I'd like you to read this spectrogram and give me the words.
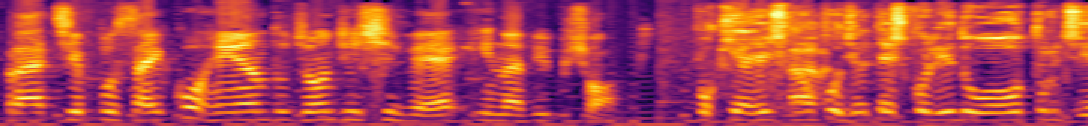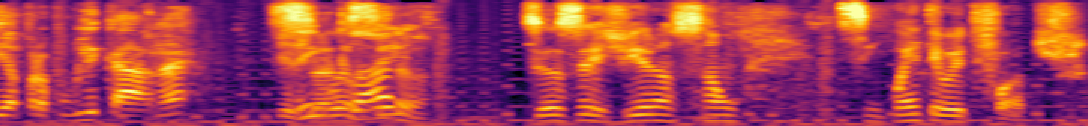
pra tipo sair correndo de onde estiver e ir na VIP Shop. Porque a gente não podia ter escolhido outro dia para publicar, né? Sim, claro. Se vocês viram, são 58 fotos.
